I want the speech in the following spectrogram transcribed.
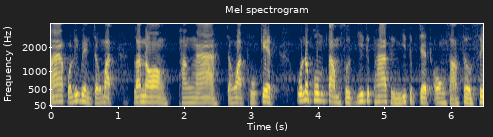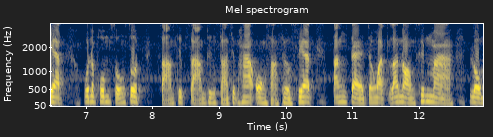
มากบริเวณจังหวัดละนอง พังงา จังหวัดภูเก็ต อุณหภูมิต่ำสุด 25-27 องศาเซลเซียส อุณหภูมิสูงสุด 33-35 องศาเซลเซียส ตั้งแต่จังหวัดละนองขึ้นมา ลม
